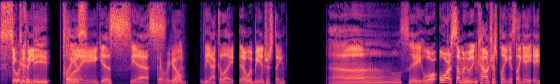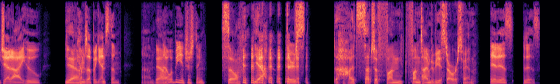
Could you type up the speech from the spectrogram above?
So It it, could could, be be, Plagueis. Plagueis, yes. There we go. Would- The acolyte. That would be interesting. Uh, we'll see. Or or someone who encounters Plagueis, like a, a Jedi who Yeah. comes up against them. Um, Yeah. That would be interesting. So yeah, there's Ah, it's such a fun fun time to be a Star Wars fan. It is. It is.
